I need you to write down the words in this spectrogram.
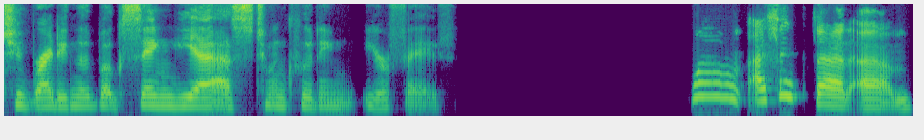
to writing the book, saying yes to including your faith? Well, I think that um,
